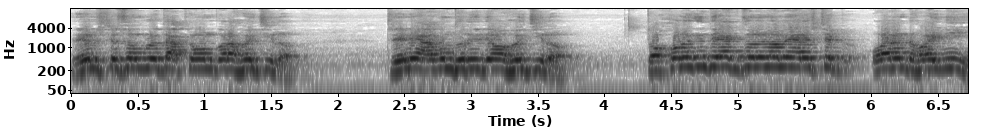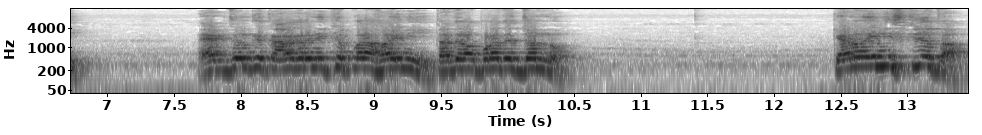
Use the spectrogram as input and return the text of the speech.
রেল স্টেশনগুলোতে আক্রমণ করা হয়েছিল। ট্রেনে আগুন ধরিয়ে দেওয়া হয়েছিল। তখনও কিন্তু একজনের নামে অ্যারেস্টেড ওয়ারেন্ট হয়নি। একজনকে কারাগারে নিক্ষেপ করা হয়নি তাদের অপরাধের জন্য। কেন এই নিষ্ক্রিয়তা?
